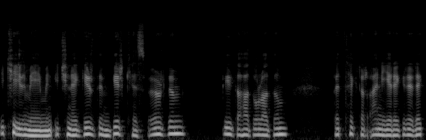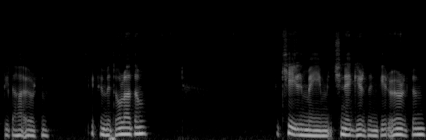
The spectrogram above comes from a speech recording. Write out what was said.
İki ilmeğimin içine girdim. Bir kez ördüm. Bir daha doladım. Ve tekrar aynı yere girerek bir daha ördüm. İpimi doladım. İki ilmeğimin içine girdim. Bir ördüm.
